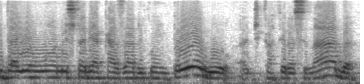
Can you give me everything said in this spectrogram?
que daí a um ano eu estaria casado com emprego de carteira assinada,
